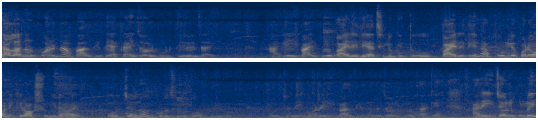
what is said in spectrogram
চালানোর পরে না বালতিতে একাই জল ভর্তি হয়ে যায়। আগে এই পাইপগুলো বাইরে দেওয়া ছিল কিন্তু বাইরে দিয়ে না পড়লে পরে অনেকের অসুবিধা হয়। ওর জন্য ওর জন্য এই ঘরেই বালতির মধ্যে জলগুলো থাকে। আর এই জলগুলোই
